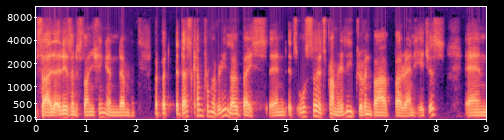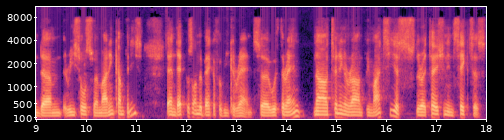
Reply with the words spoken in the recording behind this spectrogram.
So it is astonishing. And, um, but, but it does come from a very low base. And it's also, it's primarily driven by, by RAND hedges and um, resource mining companies. And that was on the back of a weaker RAND. So with the RAND now turning around, we might see a, the rotation in sectors.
